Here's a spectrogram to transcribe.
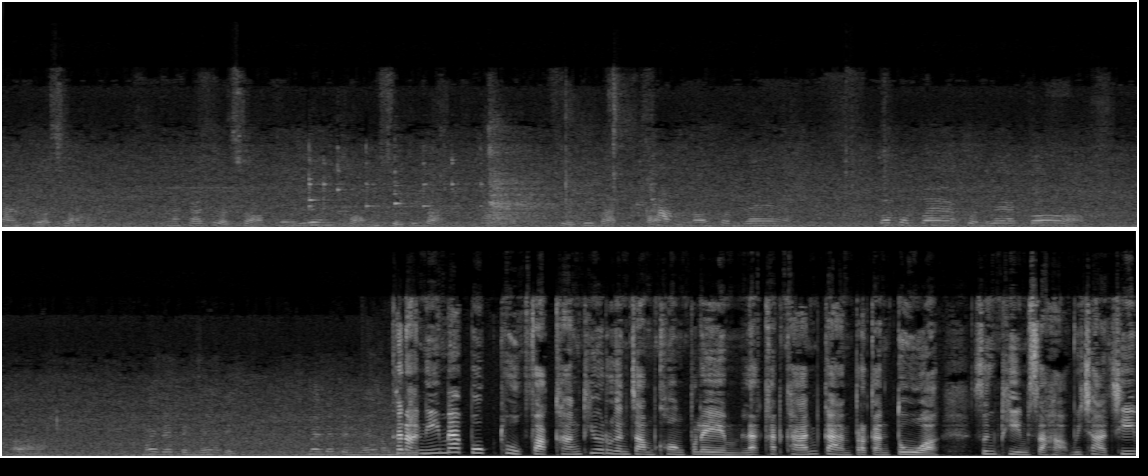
การตรวจสอบนะคะ ตรวจสอบในเรื่องของสูติบัตรสูติบัตรของค่ะ น้องคนแรก ก็พบว่าคนแรกก็เอ่อไม่ได้เป็นแม่เด็ก ไม่ได้เป็นแม่น้องขณะนี้แม่ปุ๊กถูกฝากขังที่เรือนจำคลองเปรม และคัดค้านการประกันตัว ซึ่งทีมสหวิชาชีพ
